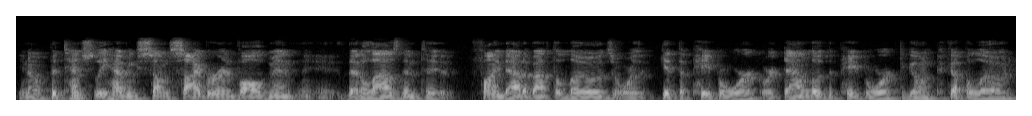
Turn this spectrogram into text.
you know potentially having some cyber involvement that allows them to find out about the loads or get the paperwork or download the paperwork to go and pick up a load.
